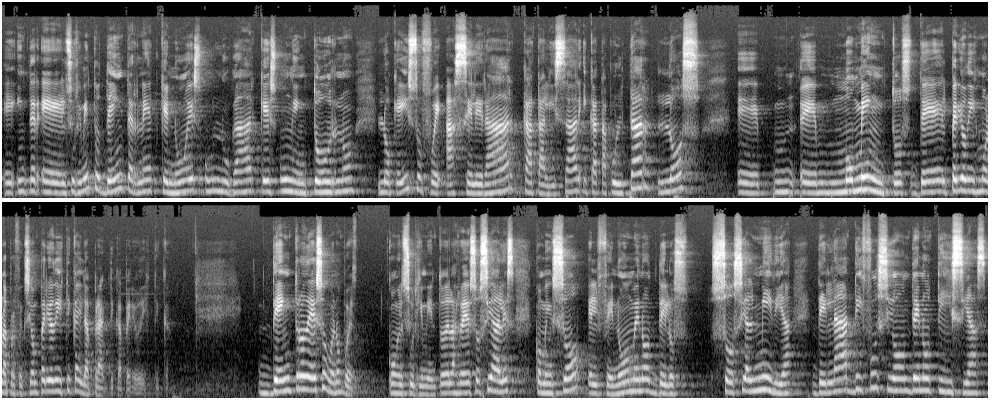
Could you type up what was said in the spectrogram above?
eh, eh, el surgimiento de Internet, que no es un lugar, que es un entorno, lo que hizo fue acelerar, catalizar y catapultar los eh, mm, momentos del periodismo, la profesión periodística y la práctica periodística. Dentro de eso, bueno, pues con el surgimiento de las redes sociales comenzó el fenómeno de los social media, de la difusión de noticias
